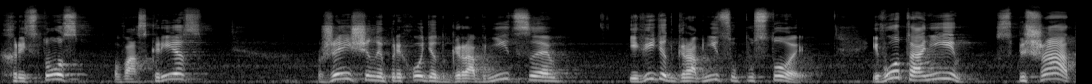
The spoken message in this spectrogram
Христос воскрес, женщины приходят к гробнице и видят гробницу пустой. И вот они спешат,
